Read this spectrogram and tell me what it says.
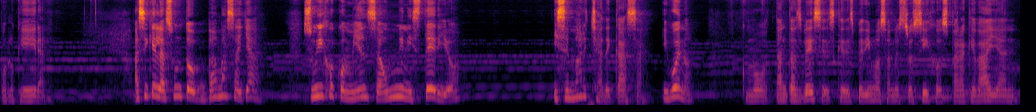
por lo que eran. Así que el asunto va más allá. Su hijo comienza un ministerio y se marcha de casa. Y bueno, como tantas veces que despedimos a nuestros hijos para que vayan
